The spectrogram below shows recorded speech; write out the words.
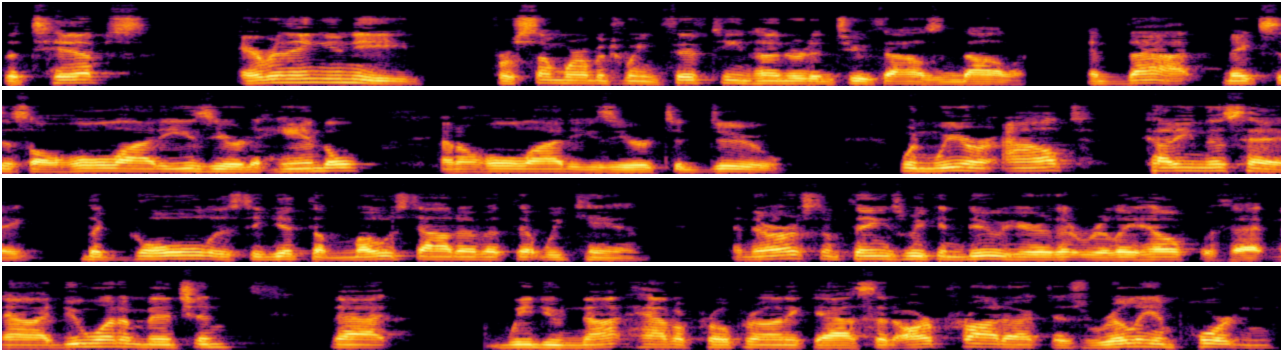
the tips, everything you need for somewhere between $1,500 and $2,000. And that makes this a whole lot easier to handle and a whole lot easier to do. When we are out cutting this hay, the goal is to get the most out of it that we can. And there are some things we can do here that really help with that. Now, I do want to mention that we do not have a propionic acid. Our product is really important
